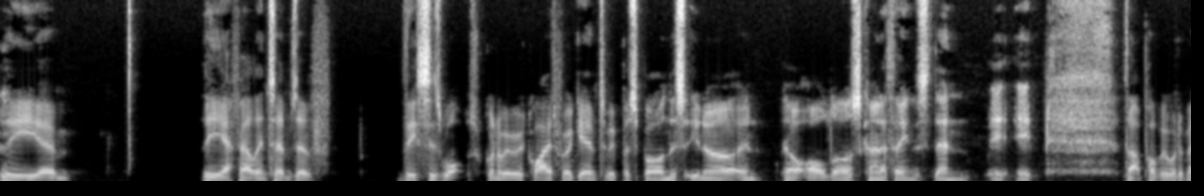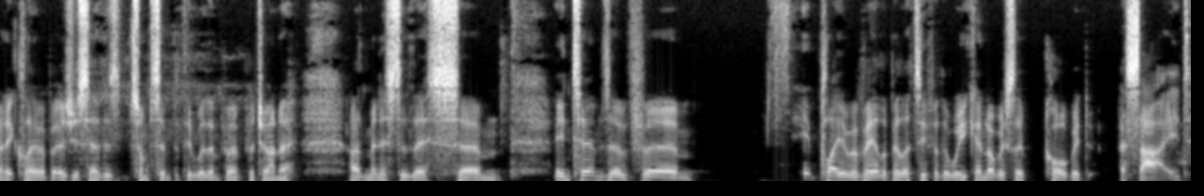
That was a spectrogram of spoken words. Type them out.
the um, the EFL in terms of this is what's going to be required for a game to be postponed. This, you know, and all those kind of things. Then it, it that probably would have made it clearer. But as you said, there's some sympathy with them for, for trying to administer this. Um, in terms of um, player availability for the weekend, obviously COVID aside,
